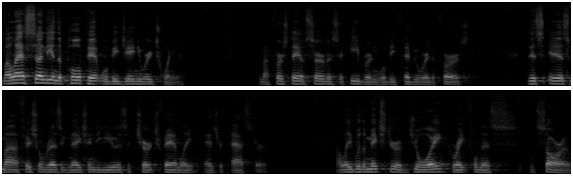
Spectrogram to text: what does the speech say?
My last Sunday in the pulpit will be January 20th. My first day of service at Hebron will be February the 1st. This is my official resignation to you as a church family, as your pastor. I leave with a mixture of joy, gratefulness, and sorrow.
